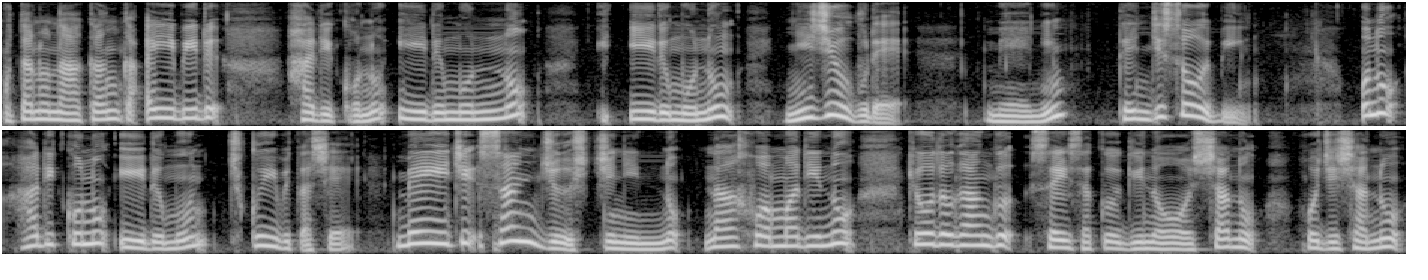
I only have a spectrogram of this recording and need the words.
歌のなあかんかあいびるハリコのいるもんのいるもの二十ぐれ名人展示装備のハリコのいるもんちくいびたし明治37人の那覇までの郷土玩具制作技能者の保持者の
